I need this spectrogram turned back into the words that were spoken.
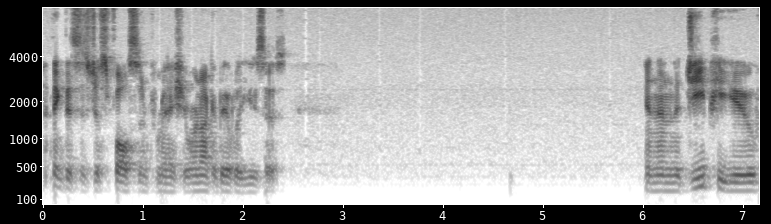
I think this is just false information. We're not going to be able to use this. And then the GPU,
